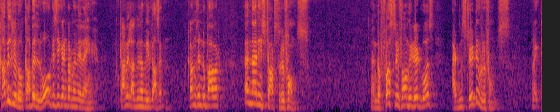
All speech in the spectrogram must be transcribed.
काबिल जो लोग, काबिल, वो किसी के अंडर में नहीं रहेंगे। काबिल आदमी था मीर कासिम। Comes into power, and then he starts reforms. And the first reform he did was administrative reforms, right?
